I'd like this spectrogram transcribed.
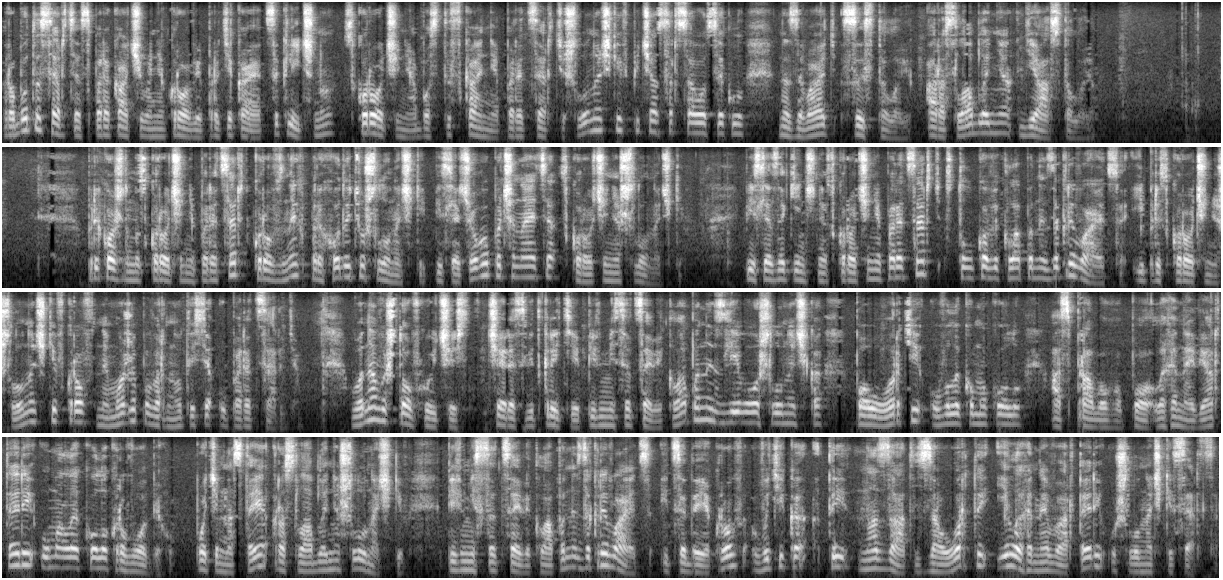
Робота серця з перекачування крові протікає циклічно, скорочення або стискання передсерті шлуночків під час серцевого циклу називають систолою, а розслаблення діастолою. При кожному скороченні передсердь кров з них переходить у шлуночки, після чого починається скорочення шлуночків. Після закінчення скорочення передсердь стулкові клапани закриваються, і при скороченні шлуночків кров не може повернутися у передсердя. Вона, виштовхуючись через відкриті півмісяцеві клапани з лівого шлуночка по аорті у великому колу, а з правого по легеневій артерії у мале коло кровообігу. Потім настає розслаблення шлуночків. Півмісяцеві клапани закриваються, і це дає кров витікати назад з аорти і легеневої артерії у шлуночки серця.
